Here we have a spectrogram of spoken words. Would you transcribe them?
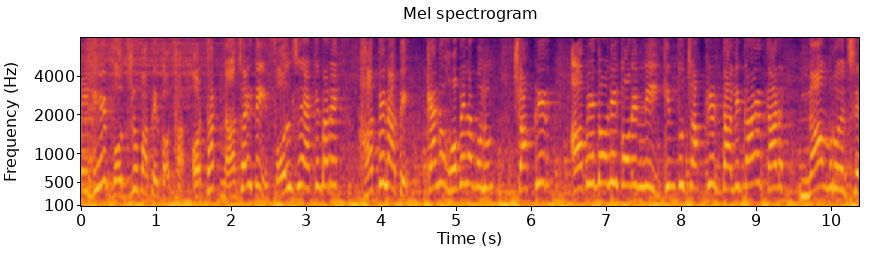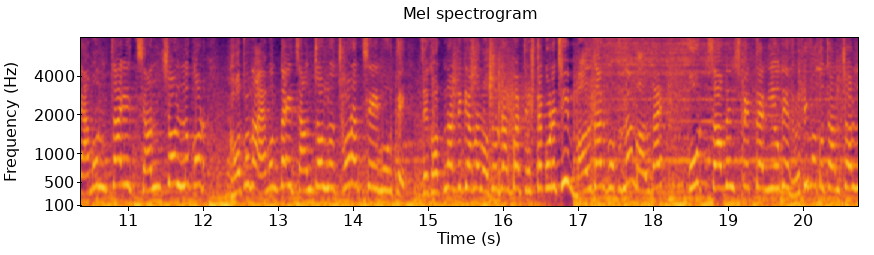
মেঘে বজ্রপাতের কথা। অর্থাৎ না চাইতেই ফল যে একেবারে হাতে নাতে, কেন হবে না বলুন? চাকরির আবেদনই করেননি, কিন্তু চাকরির তালিকায় তার নাম রয়েছে। এমনটাই চাঞ্চল্যকর ঘটনা, এমনটাই চাঞ্চল্য ছড়াচ্ছে এই মুহূর্তে। যে ঘটনার দিকে আমরা নজর রাখবার চেষ্টা করেছি, মালদার ঘটনা, মালদায় ফুড সাব ইন্সপেক্টর নিয়োগের রীতিমতো চাঞ্চল্য।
